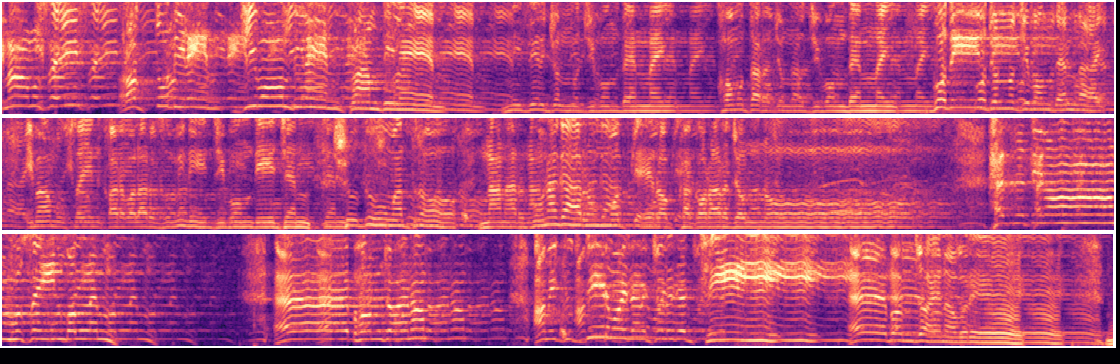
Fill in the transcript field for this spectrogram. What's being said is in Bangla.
ইমাম হুসেন রক্ত দিলেন, জীবন দিলেন, প্রাণ দিলেন। নিজের জন্য জীবন দেন নাই, ক্ষমতার জন্য জীবন দেন নাই, গদির জন্য জীবন দেন নাই। ইমাম হুসেন কারবালার জমিনে জীবন দিয়েছেন, শুধুমাত্র নানার গুণাগার উম্মতকে রক্ষা করার জন্য। হযরত ইমাম হুসেন বললেন, এ ভন জয়নাব আমি যুদ্ধের ময়দানে চলে যাচ্ছি।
